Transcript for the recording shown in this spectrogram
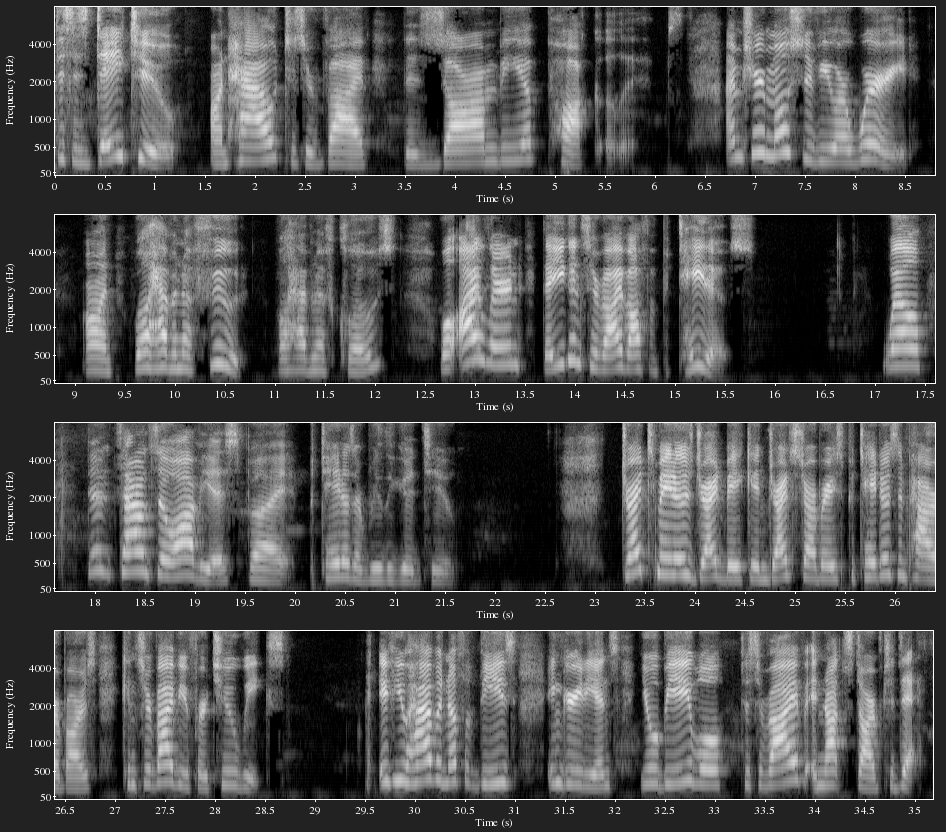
This is day two on how to survive the zombie apocalypse. I'm sure most of you are worried on will I have enough food? Will I have enough clothes? Well, I learned that you can survive off of potatoes. Well, doesn't sound so obvious, but potatoes are really good too. Dried tomatoes, dried bacon, dried strawberries, potatoes, and power bars can survive you for two weeks. If you have enough of these ingredients, you will be able to survive and not starve to death.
